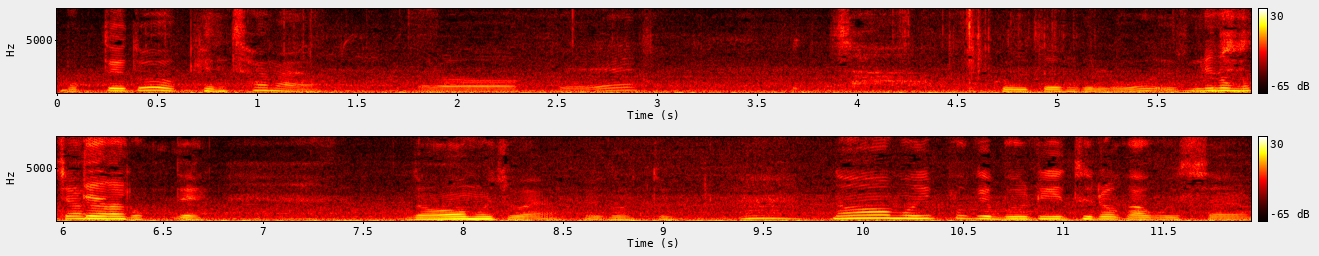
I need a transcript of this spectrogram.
목대도 괜찮아요. 이렇게. 자, 골든 글로우. 이거? 목대가- 목대. 너무 좋아요. 이것도. 너무 이쁘게 물이 들어가고 있어요.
